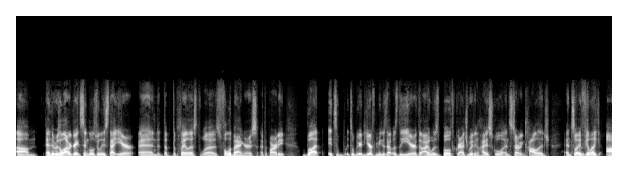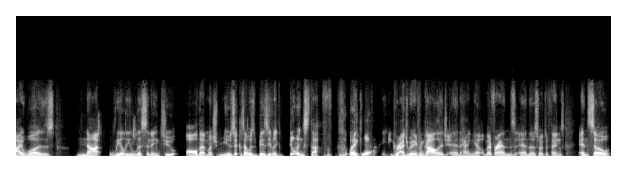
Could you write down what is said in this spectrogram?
Um, and there was a lot of great singles released that year, and the, the playlist was full of bangers at the party. But it's it's a weird year for me because that was the year that I was both graduating high school and starting college, and so I feel like I was not really listening to all that much music because I was busy like doing stuff, like yeah, graduating from college and hanging out with my friends and those sorts of things. And so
